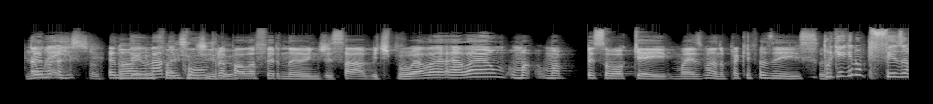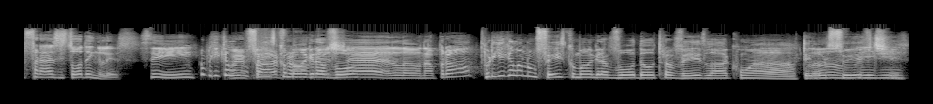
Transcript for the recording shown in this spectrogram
não é isso. Eu não Ai, tenho não nada contra sentido. a Paula Fernandes, sabe? Tipo, ela, ela é uma, uma pessoa ok, mas, mano, pra que fazer isso? Por que, que não fez a frase toda em inglês? Sim. Por que, que ela We're não fez como ela gravou? Shallow. Não, pronto. Por que, que ela não fez como ela gravou da outra vez lá com a Taylor Swift?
